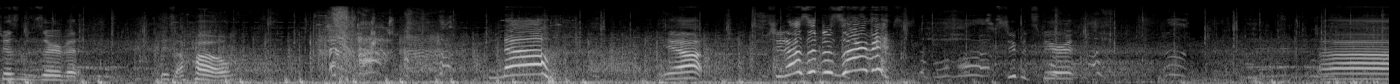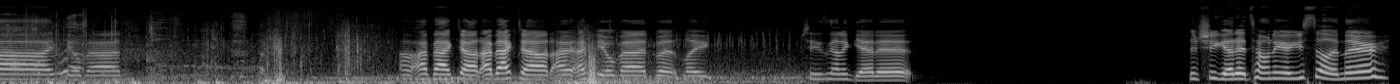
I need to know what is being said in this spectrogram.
She doesn't deserve it. She's a hoe. No! Yeah. She doesn't deserve it! Stupid spirit. Uh, I feel bad. Oh, I backed out. I backed out. I, I feel bad, but like, she's gonna get it. Did she get it, Tony? Are you still in there?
